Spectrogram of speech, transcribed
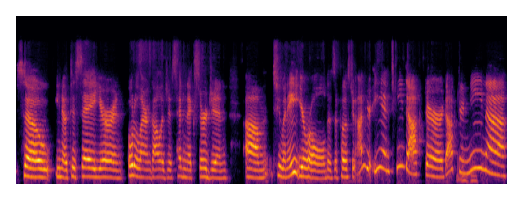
So you know to say you're an otolaryngologist, head and neck surgeon um, to an eight-year-old as opposed to I'm your ENT doctor, Dr. Mm-hmm. Nina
